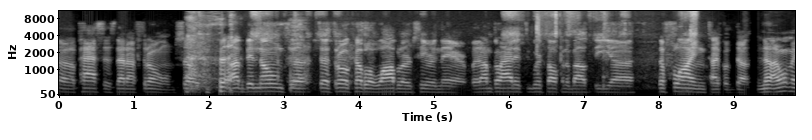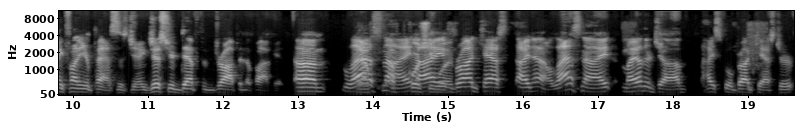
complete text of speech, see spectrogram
uh, passes that I've thrown. So I've been known to to throw a couple of wobblers here and there, but I'm glad it's, we're talking about the uh, the flying type of duck. No, I won't make fun of your passes, Jake. Just your depth of drop in the pocket. Um, last of night I would. broadcast. I know. Last night, my other job, high school broadcaster,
